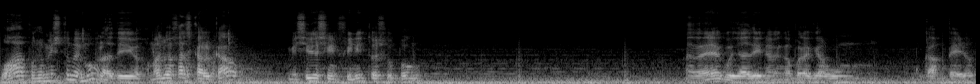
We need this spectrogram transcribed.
Buah, pues a mí esto me mola, tío. Además lo dejas calcado. Misiles infinitos, supongo. A ver, cuidadito, venga por aquí algún campero.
